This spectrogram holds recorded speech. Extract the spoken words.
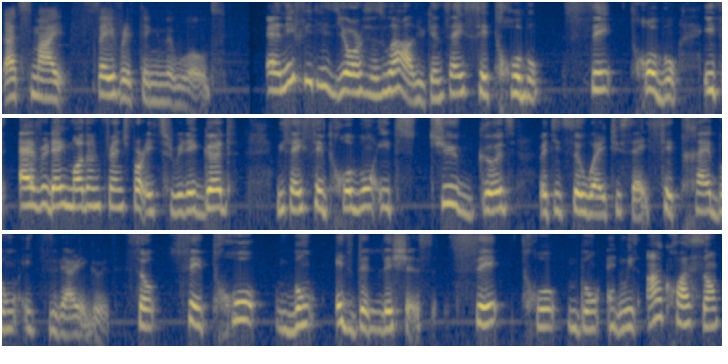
That's my favorite thing in the world. And if it is yours as well, you can say c'est trop bon. C'est trop bon. It's everyday modern French for it's really good. We say c'est trop bon, it's too good, but it's a way to say c'est très bon, it's very good. So c'est trop bon, it's delicious. C'est trop bon. And with un croissant,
